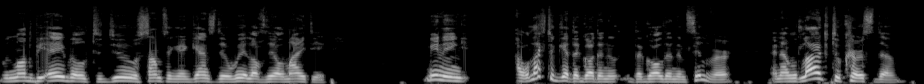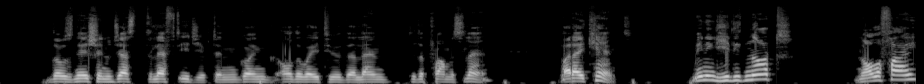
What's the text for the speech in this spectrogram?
will not be able to do something against the will of the Almighty." Meaning, I would like to get the gold and the gold and silver, and I would like to curse them, those nations who just left Egypt and going all the way to the land to the promised land, but I can't. Meaning, he did not nullify,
